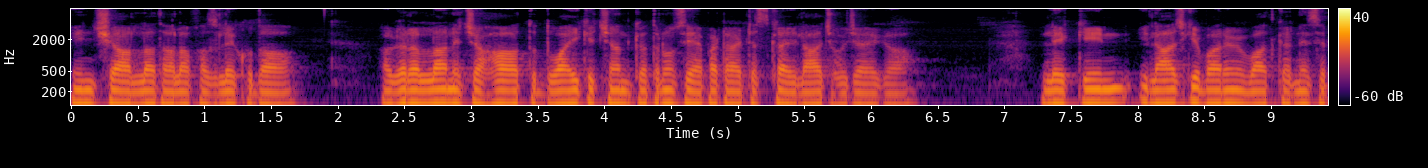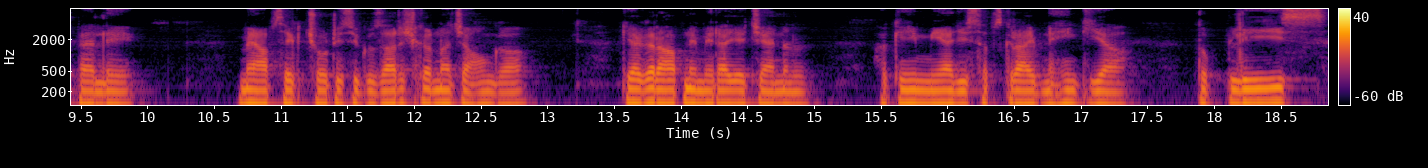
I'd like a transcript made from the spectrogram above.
ان شاء اللہ تعالیٰ فضل خدا، اگر اللہ نے چاہا تو دوائی کے چند قطروں سے ہیپاٹائٹس کا علاج ہو جائے گا۔ لیکن علاج کے بارے میں بات کرنے سے پہلے میں آپ سے ایک چھوٹی سی گزارش کرنا چاہوں گا کہ اگر آپ نے میرا یہ چینل حکیم میاں جی سبسکرائب نہیں کیا، تو پلیز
